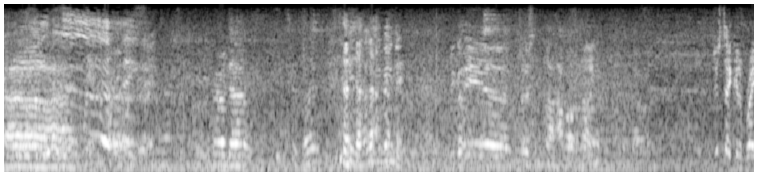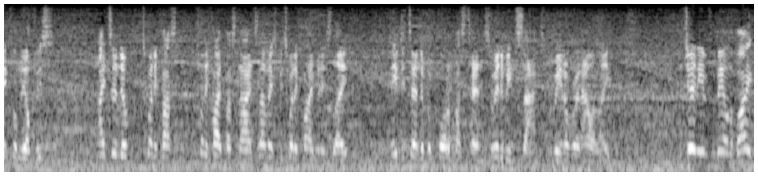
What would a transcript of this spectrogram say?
Uh, well done. How long have you been here? We got here uh, just about half past nine. Just taking a break from the office. I turned up 20 past, 25 past nine, so that makes me 25 minutes late. Needed turned up at quarter past 10, so we'd have been sacked for being over an hour late. The journey in for me on the bike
